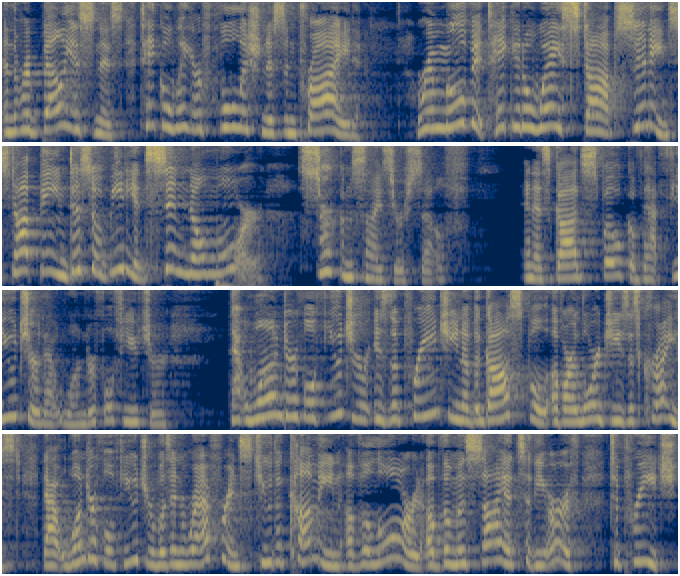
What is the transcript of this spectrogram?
and the rebelliousness. Take away your foolishness and pride. Remove it. Take it away. Stop sinning. Stop being disobedient. Sin no more. Circumcise yourself. And as God spoke of that future, that wonderful future, that wonderful future is the preaching of the gospel of our Lord Jesus Christ. That wonderful future was in reference to the coming of the Lord, of the Messiah to the earth to preach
